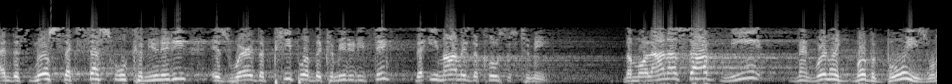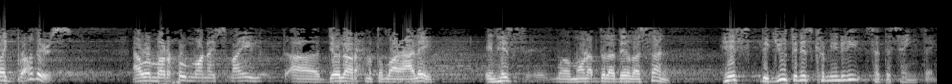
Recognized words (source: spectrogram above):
And this most successful community is where the people of the community think the Imam is the closest to me. The Maulana Sahib, me, man, we're like, we're the boys, we're like brothers. Our marhum Maulana Ismail uh, rahmatullahi in his, uh, Maulana Abdullah Deola's son, his, the youth in his community said the same thing.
